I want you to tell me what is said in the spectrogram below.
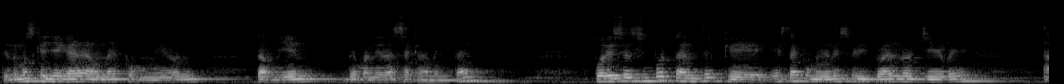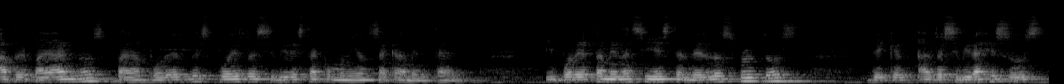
Tenemos que llegar a una comunión también de manera sacramental. Por eso es importante que esta comunión espiritual nos lleve a prepararnos para poder después recibir esta comunión sacramental y poder también así extender los frutos de que al recibir a Jesús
